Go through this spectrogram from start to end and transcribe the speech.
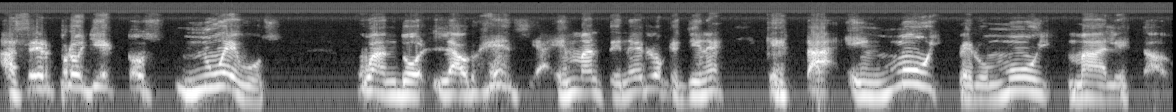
a hacer proyectos nuevos cuando la urgencia es mantener lo que tiene que está en muy, pero muy mal estado.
